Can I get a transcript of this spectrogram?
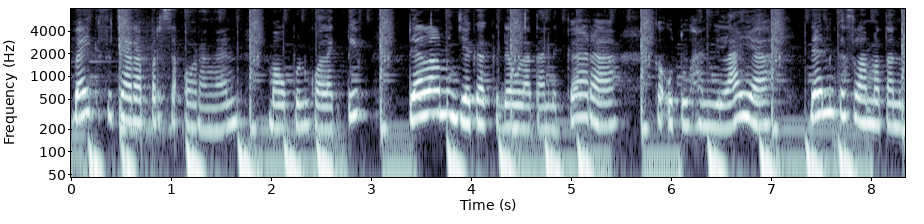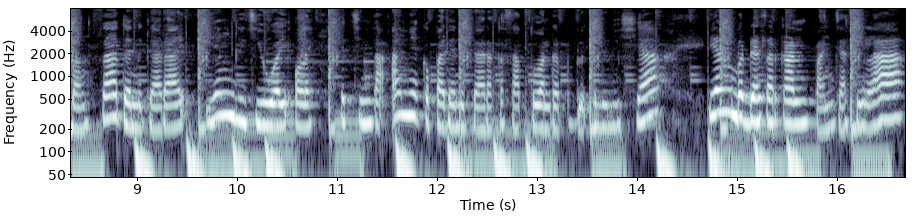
baik secara perseorangan maupun kolektif dalam menjaga kedaulatan negara, keutuhan wilayah, dan keselamatan bangsa dan negara yang dijiwai oleh kecintaannya kepada negara kesatuan Republik Indonesia yang berdasarkan Pancasila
